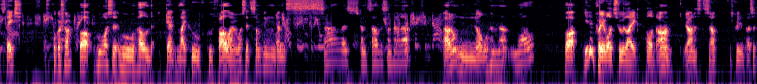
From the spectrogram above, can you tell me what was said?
stage, Pogacar. But who was it who held again? Like who could follow him? Was it something Gonzalez, Gonzalez, something like that? I don't know him that well, but he did pretty well to like hold on. To be honest, so it's pretty impressive.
